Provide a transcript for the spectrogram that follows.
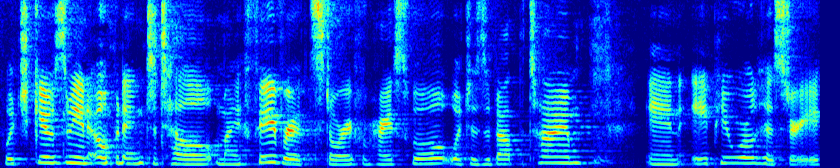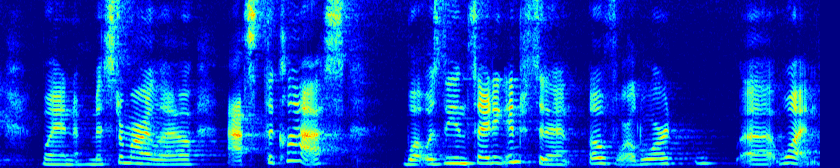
which gives me an opening to tell my favorite story from high school, which is about the time in AP World History when Mr. Marlowe asked the class what was the inciting incident of World War uh, One?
